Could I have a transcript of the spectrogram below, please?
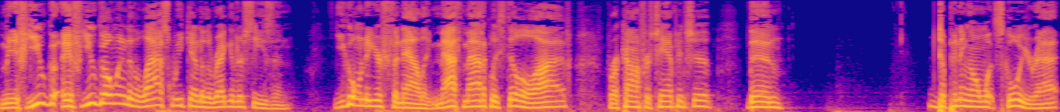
I mean, if you go, if you go into the last weekend of the regular season, you go into your finale mathematically still alive for a conference championship, then depending on what school you're at,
